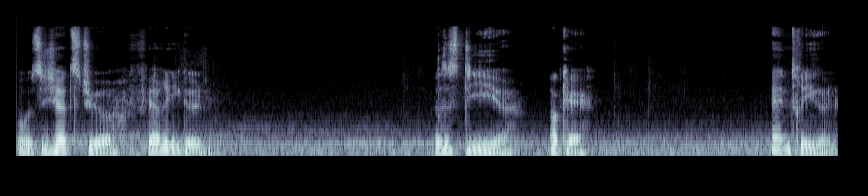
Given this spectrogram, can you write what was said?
Oh, Sicherheitstür. Verriegeln. Das ist die hier. Okay. Entriegeln.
